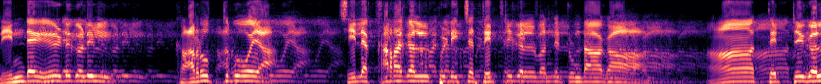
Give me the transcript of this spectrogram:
നിന്റെ ഏടുകളിൽ കറുത്തുപോയ ചില കറകൾ പിടിച്ച തെറ്റുകൾ വന്നിട്ടുണ്ടാകാം ആ തെറ്റുകൾ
